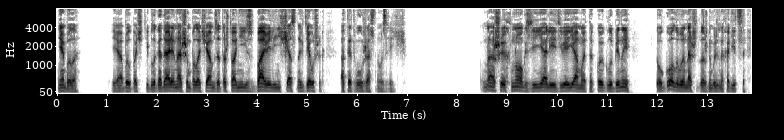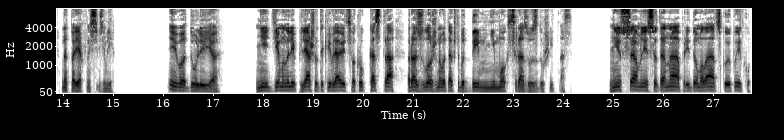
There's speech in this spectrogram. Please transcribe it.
не было. Я был почти благодарен нашим палачам за то, что они избавили несчастных девушек от этого ужасного зрелища. У наших ног зияли две ямы такой глубины, что головы наши должны были находиться над поверхностью земли. И вот я, ни демоны ли пляшут и кривляются вокруг костра, разложенного так, чтобы дым не мог сразу сдушить нас. Не сам ли сатана придумал адскую пытку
